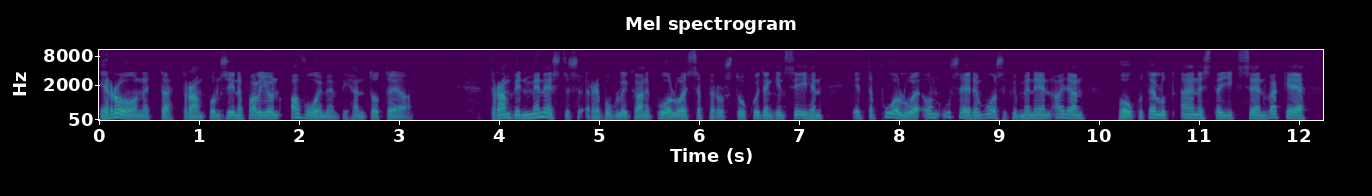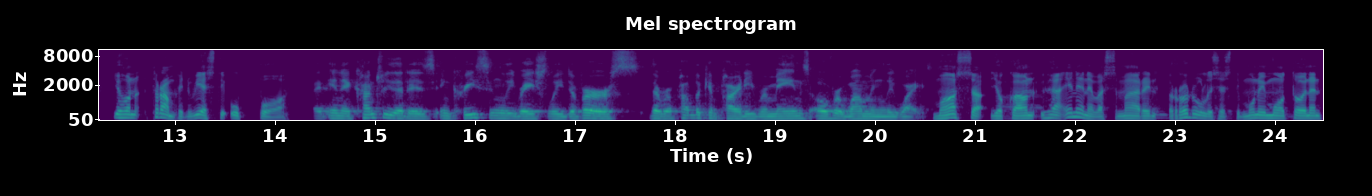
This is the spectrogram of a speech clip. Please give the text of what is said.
Ero on, että Trump on siinä paljon avoimempi, hän toteaa. Trumpin menestys republikaanipuolueessa perustuu kuitenkin siihen, että puolue on useiden vuosikymmeneen ajan houkutellut äänestäjikseen väkeä, johon Trumpin viesti uppoaa. In a country that is increasingly racially diverse, the Republican Party remains overwhelmingly white. Maassa, joka on yhä enenevässä määrin rodullisesti monimuotoinen,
